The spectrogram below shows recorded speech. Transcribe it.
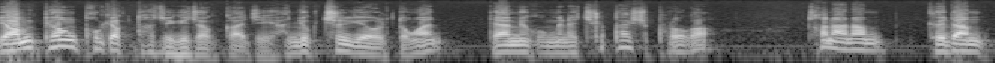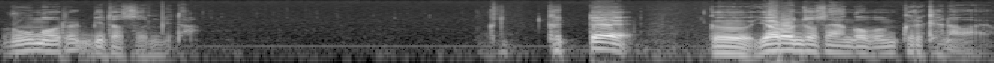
연평 포격 터지기 전까지 한 6, 7개월 동안 대한민국 국민의 7, 80%가 천안함 괴담 루머를 믿었습니다. 그, 그때 그 여론조사한 거 보면 그렇게 나와요.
